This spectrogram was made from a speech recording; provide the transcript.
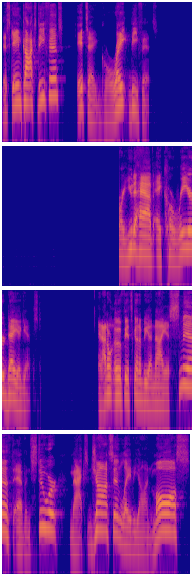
this Gamecocks defense, it's a great defense for you to have a career day against. And I don't know if it's going to be Ainias Smith, Evan Stewart, Max Johnson, Le'Veon Moss.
